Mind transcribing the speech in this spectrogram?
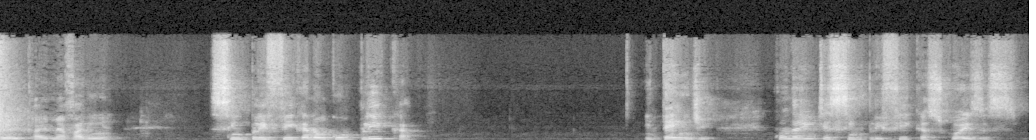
Ai, caiu minha varinha. Simplifica, não complica. Entende? Quando a gente simplifica as coisas,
